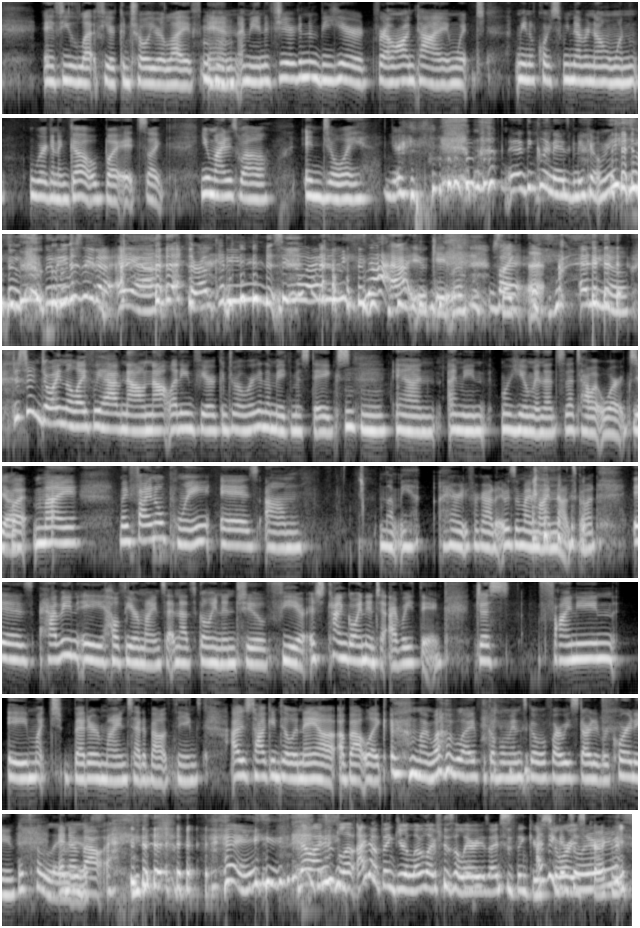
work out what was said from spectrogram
if you let fear control your life mm-hmm. and i mean if you're gonna be here for a long time which i mean of course we never know when we're gonna go but it's like you might as well enjoy your. I think Linnea is gonna kill me. Linnea just need a, a uh, throat cutting signal at me. Not at you, Caitlin. Just but like, uh. anyhow, just enjoying the life we have now, not letting fear control. We're gonna make mistakes, mm-hmm. and I mean, we're human. That's that's how it works. Yeah. But my my final point is, um, let me I already forgot it. It was in my mind. Now it's gone. Is having a healthier mindset, and that's going into fear. It's kind of going into everything. Just finding a much better mindset about things. I was talking to Linnea about like my love life a couple minutes ago before we started recording. It's hilarious. And about hey. No, I just love I don't think your love life is hilarious. I just think your I stories crack me.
